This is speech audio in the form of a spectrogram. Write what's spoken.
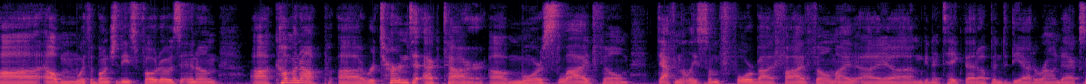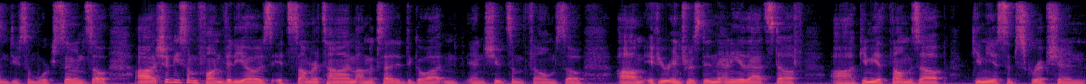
uh, album with a bunch of these photos in them. Uh, coming up, uh, Return to Ektar, more slide film, definitely some 4x5 film. I, I, am uh, going to take that up into the Adirondacks and do some work soon. So, uh, should be some fun videos. It's summertime. I'm excited to go out and, and shoot some film. So, um, if you're interested in any of that stuff, uh, give me a thumbs up, give me a subscription.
